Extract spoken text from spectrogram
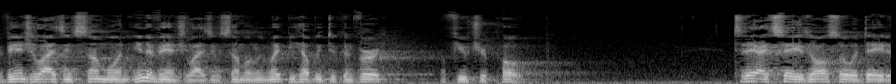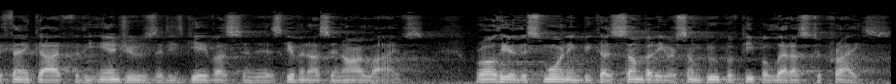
evangelizing someone, in evangelizing someone, we might be helping to convert a future pope. Today, I'd say, is also a day to thank God for the Andrews that He gave us and has given us in our lives. We're all here this morning because somebody or some group of people led us to Christ.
